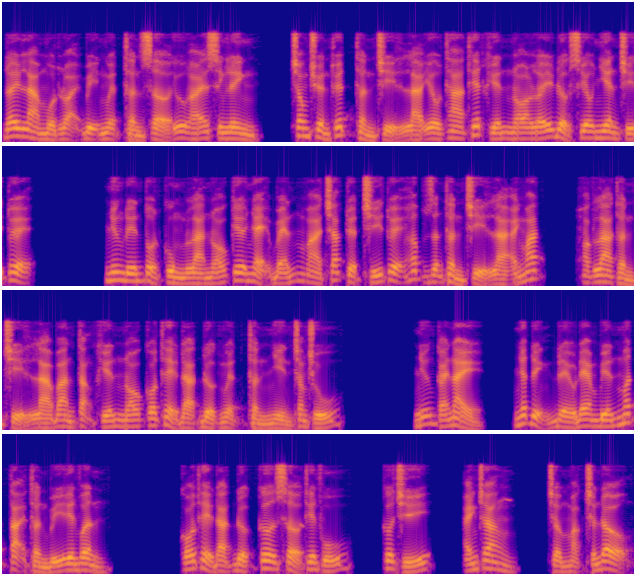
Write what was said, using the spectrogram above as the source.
đây là một loại bị nguyệt thần sở ưu ái sinh linh, trong truyền thuyết thần chỉ là yêu tha thiết khiến nó lấy được siêu nhiên trí tuệ nhưng đến tột cùng là nó kia nhạy bén mà chắc tuyệt trí tuệ hấp dẫn thần chỉ là ánh mắt, hoặc là thần chỉ là ban tặng khiến nó có thể đạt được nguyện thần nhìn chăm chú. Những cái này, nhất định đều đem biến mất tại thần bí yên vân. Có thể đạt được cơ sở thiên phú, cơ chí ánh trăng, trầm mặc chấn động.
